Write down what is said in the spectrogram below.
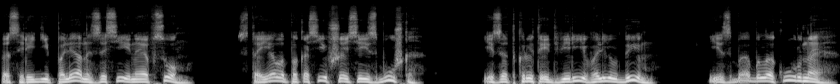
Посреди поляны, засеянной овсом, стояла покосившаяся избушка, из открытой двери валил дым. Изба была курная,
